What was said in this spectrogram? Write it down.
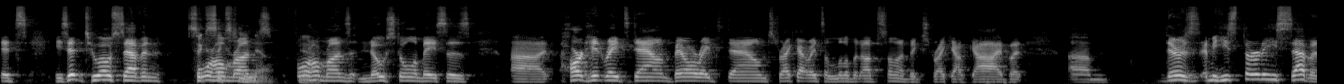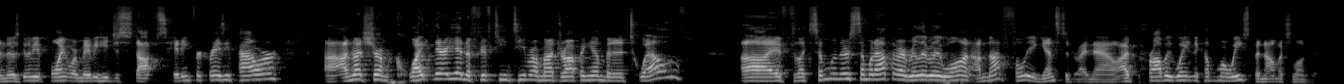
It's he's hitting 207, four home runs, now. Four yeah. home runs, no stolen bases. Uh, hard hit rates down, barrel rates down, strikeout rates a little bit up. Still not a big strikeout guy, but um, there's, I mean, he's 37. There's going to be a point where maybe he just stops hitting for crazy power. Uh, I'm not sure I'm quite there yet. In a 15 teamer, I'm not dropping him, but in a 12, uh, if like someone there's someone out there I really really want, I'm not fully against it right now. I probably wait in a couple more weeks, but not much longer.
